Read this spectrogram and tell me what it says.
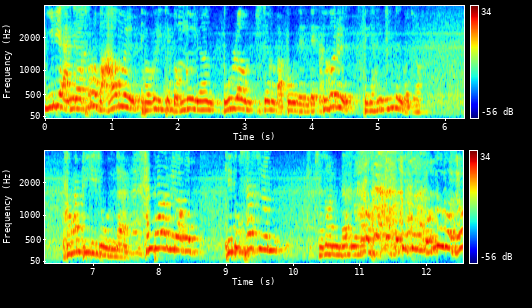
일이 아니라 서로 마음을 벽을 이렇게 넘으면 놀라운 기적을 맛보게 되는데 그거를 되게 하기 힘든 거죠. 바람 피기 좋은 날. 한 사람이라고 계속 살 수는 죄송합니다. 이거 어쨌든 없는 거죠.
